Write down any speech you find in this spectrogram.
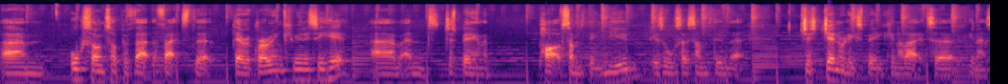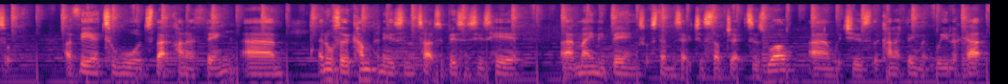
Um, also on top of that, the fact that they're a growing community here um, and just being a part of something new is also something that just generally speaking, I like to, you know, sort of I veer towards that kind of thing. Um, and also the companies and the types of businesses here, uh, mainly being sort of STEM sector subjects as well, um, which is the kind of thing that we look at.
